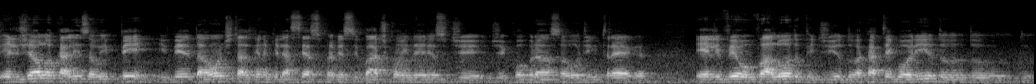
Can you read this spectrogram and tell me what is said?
ele geolocaliza o IP e vê da onde está vindo aquele acesso para ver se bate com o endereço de, de cobrança ou de entrega. Ele vê o valor do pedido, a categoria do, do, do,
